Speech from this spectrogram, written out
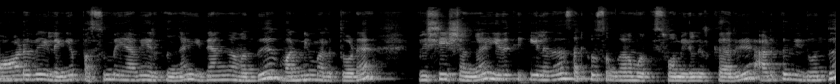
வாடவே இல்லைங்க. பசுமையாகவே இருக்குங்க. இதாங்க வந்து வன்னி மரத்தோட விசேஷங்க. இதுக்கு கீழே தான் சத்குரு சங்காரமூர்த்தி சுவாமிகள் இருக்கார். அடுத்தது இது வந்து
